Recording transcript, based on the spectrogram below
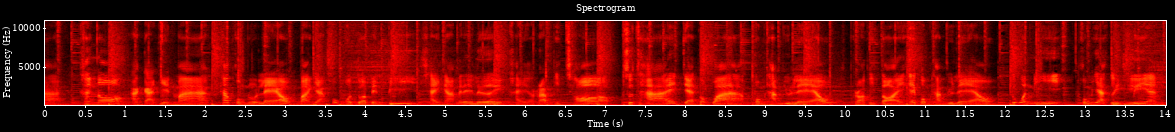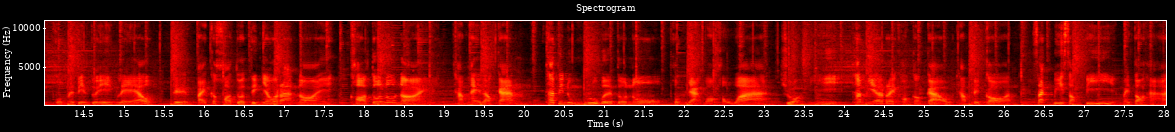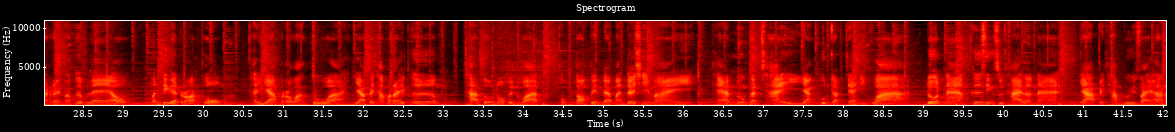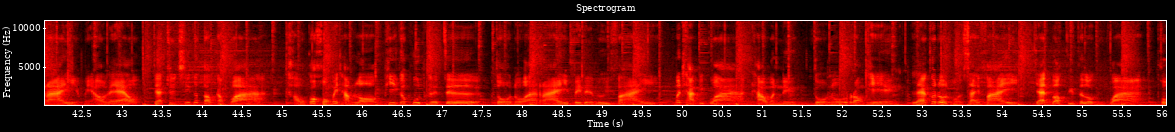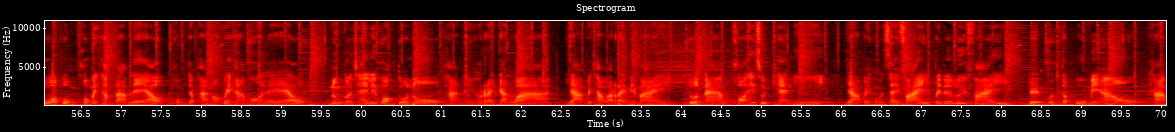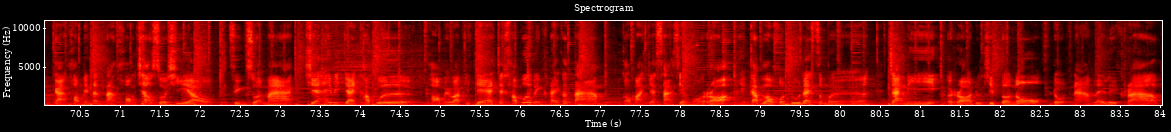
ข้างนอกอากาศเย็นมาก ถ้าผมโดดแล้วบางอย่างผมหดตัวเป็นปี ใช้งานไม่ได้เลย ใครรับผิดชอบ สุดท้ายแจ๊ดบอกว่าผมทำอยู่แล้ว เพราะพี่ต้อยให้ผมทำอยู่แล้ว ทุกวันนี้ผมอยากหลีกเลี่ยง ผมไม่เป็นตัวเองแล้ว เดินไปก็ขอตัวติงเยาวราชหน่อย ขอตัวโน่หน่อยทำให้แล้วกัน ถ้าพี่หนุ่มรู้เบอร์โตโน่ ผมอยากบอกเขาว่า ช่วงนี้ถ้ามีอะไรของเก่าๆทำไปก่อน สักปี 2 ปีไม่ต้องหาอะไรมาเพิ่มแล้ว มันเดือดร้อนผม พยายามระวังตัว อย่าไปทำอะไรเพิ่ม ถ้าโตโน่เป็นวัด ผมต้องเป็นแบบมันด้วยใช่ไหม แถมหนุ่มกันชัยยังพูดกับแจ๊ดอีกว่า โดดน้ำคือสิ่งสุดท้ายแล้วนะ อย่าไปทำลุยไฟอะไรไม่เอาแล้ว แจ๊ดชวนชื่อก็ตอบกลับว่า เขาก็คงไม่ทำหรอก พี่ก็พูดเพ้อเจ้อโตโน่อะไรไปเดินลุยไฟ เมื่อถามอีกว่าถ้าวันหนึ่งโตโน่ร้องเพลง แล้วก็โดดโหนสายไฟแจ๊ดบอกติดตลกอีกว่า ผมว่าผมคงไม่ทำตามแล้ว ผมจะพาน้องไปหาหมอแล้วนุ่มกอนชัยเลยบอกโตโน่ผ่านในรายการว่า อย่าไปทำอะไรใหม่ๆโดดน้ำขอให้สุดแค่นี้ อย่าไปโหนสายไฟไปเดินลุยไฟ เดินบนตะปูไม่เอาทำการคอมเมนต์ต่างๆ ของชาวโซเชียลซึ่งส่วนมากเชียร์ให้พี่แจ๊ส cover เพอไม่ว่าพี่แจ๊สจะ cover เป็นใครก็ตาม ก็มักจะสร้างเสียงหัวเราะให้กับเราคนดูได้เสมอ จากนี้รอดูคลิปโตโน่โดดน้ำเลยเลยครับ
